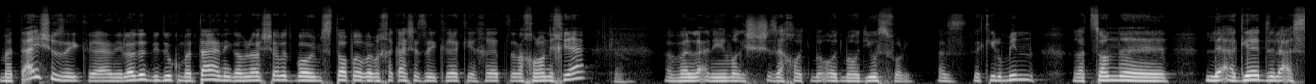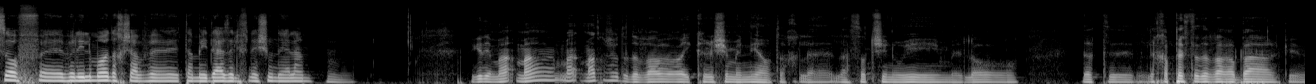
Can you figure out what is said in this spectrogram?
מתישהו זה יקרה, אני לא יודעת בדיוק מתי, אני גם לא יושבת פה עם סטופר ומחכה שזה יקרה, כי אחרת אנחנו לא נחיה, כן. אבל אני מרגישה שזה יכול להיות מאוד מאוד useful. אז זה כאילו מין רצון uh, לאגד, לאסוף uh, וללמוד עכשיו uh, את המידע הזה לפני שהוא נעלם. Hmm. תגידי, מה, מה, מה, מה את חושבת הדבר העיקרי שמניע אותך ל- לעשות שינויים, לא, יודעת, לחפש את הדבר הבא? כאילו...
